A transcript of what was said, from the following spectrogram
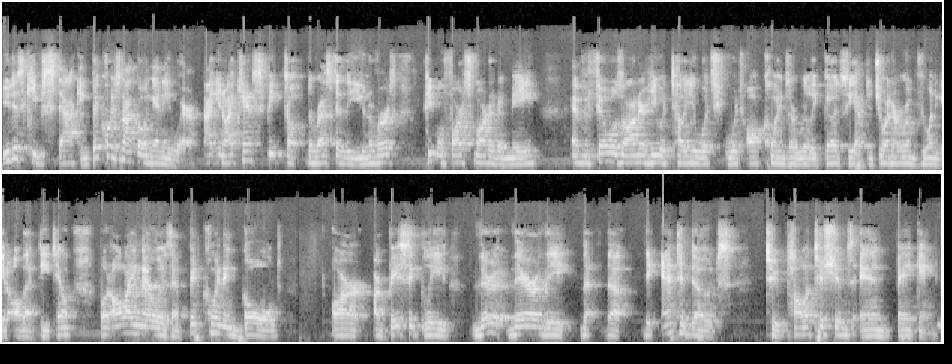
you just keep stacking. Bitcoin's not going anywhere. I, you know, I can't speak to the rest of the universe. People far smarter than me. And if Phil was on there, he would tell you which which altcoins are really good. So you have to join our room if you want to get all that detail. But all I know is that Bitcoin and gold are are basically they're they're the the the, the antidotes to politicians and banking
